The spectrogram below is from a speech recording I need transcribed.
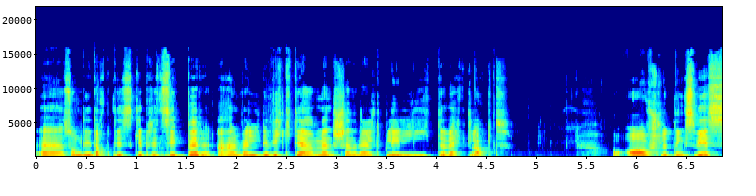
eh, som didaktiske prinsipper er veldig viktige, men generelt blir lite vektlagt. Og avslutningsvis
